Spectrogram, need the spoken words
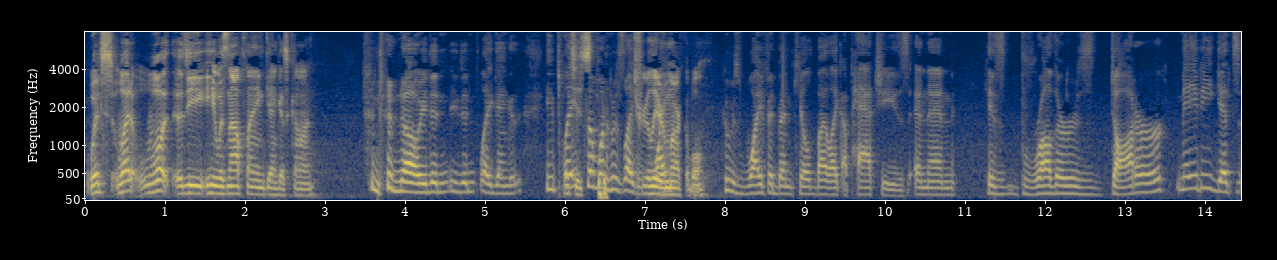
Which what what is he he was not playing Genghis Khan. no, he didn't. He didn't play Genghis. He played someone who's like Truly white- remarkable. whose wife had been killed by like Apaches, and then his brother's daughter maybe gets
